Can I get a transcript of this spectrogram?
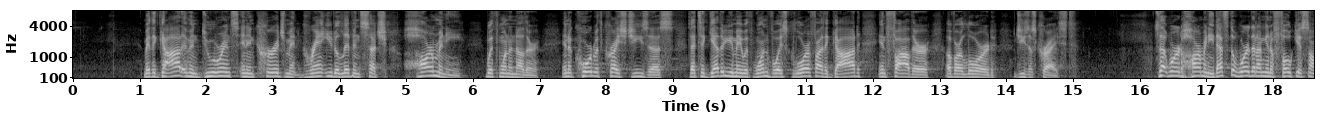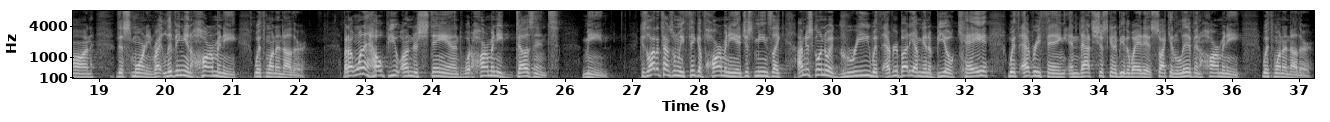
May the God of endurance and encouragement grant you to live in such harmony with one another, in accord with Christ Jesus, that together you may with one voice glorify the God and Father of our Lord Jesus Christ. So, that word harmony, that's the word that I'm going to focus on this morning, right? Living in harmony with one another. But I want to help you understand what harmony doesn't mean. Because a lot of times when we think of harmony, it just means like, I'm just going to agree with everybody. I'm going to be okay with everything, and that's just going to be the way it is, so I can live in harmony with one another.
